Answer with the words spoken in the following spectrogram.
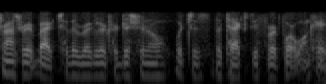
transfer it back to the regular traditional, which is the tax deferred 401k?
